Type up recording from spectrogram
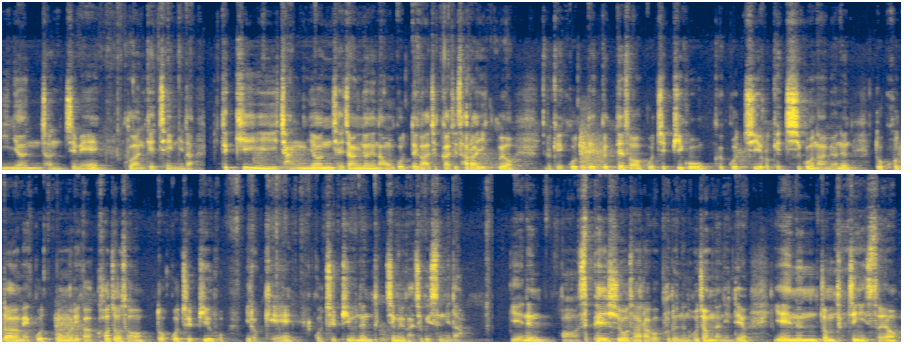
2년 전쯤에 구한 개체입니다. 특히 이 작년, 재작년에 나온 꽃대가 아직까지 살아 있고요. 이렇게 꽃대 끝에서 꽃이 피고 그 꽃이 이렇게 지고 나면은 또 그 다음에 꽃봉오리가 커져서 또 꽃을 피우고 이렇게 꽃을 피우는 특징을 가지고 있습니다. 얘는 어, 스페시오사라고 부르는 호접란인데요. 얘는 좀 특징이 있어요.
